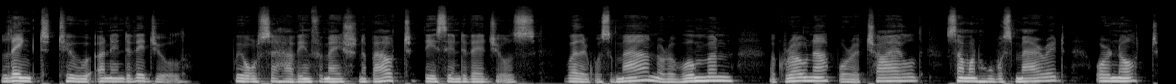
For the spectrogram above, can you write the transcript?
linked to an individual. We also have information about these individuals, whether it was a man or a woman, a grown up or a child, someone who was married or not.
